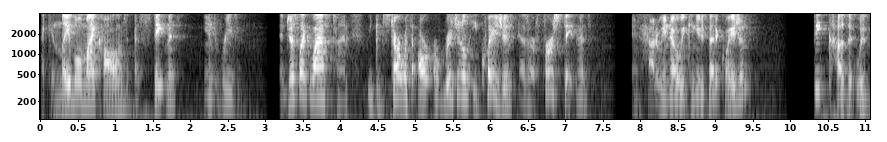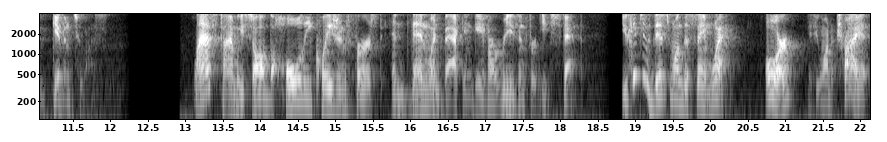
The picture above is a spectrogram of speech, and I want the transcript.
I can label my columns as statement and reason. And just like last time, we could start with our original equation as our first statement. And how do we know we can use that equation? Because it was given to us. Last time we solved the whole equation first and then went back and gave our reason for each step. You can do this one the same way. Or, if you want to try it,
